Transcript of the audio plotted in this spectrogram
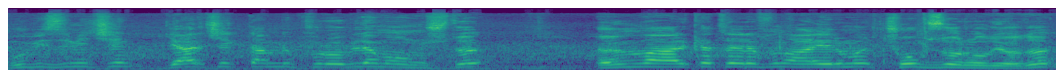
bu bizim için gerçekten bir problem olmuştu. Ön ve arka tarafın ayrımı çok zor oluyordu.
